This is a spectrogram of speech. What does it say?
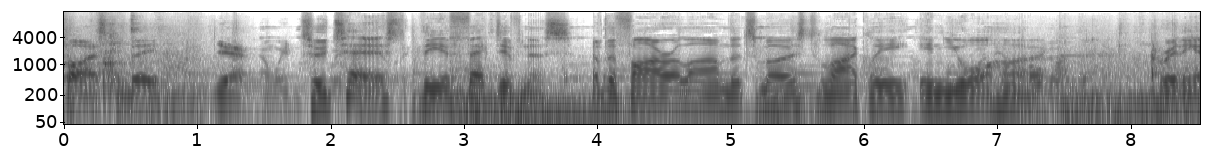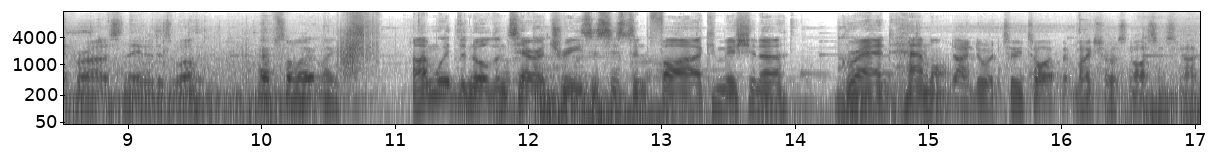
fires can be. Yeah, To test the effectiveness of the fire alarm that's most likely in your home. Breathing apparatus needed as well. absolutely. I'm with the Northern Territory's Assistant Fire Commissioner, Grant Hammond. Don't do it too tight, but make sure it's nice and snug.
